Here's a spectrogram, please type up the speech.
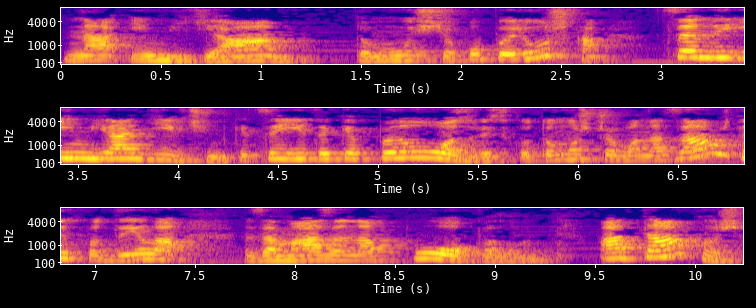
на ім'я, тому що попелюшка це не ім'я дівчинки, це її таке прозвисько, тому що вона завжди ходила замазана попелом. А також,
